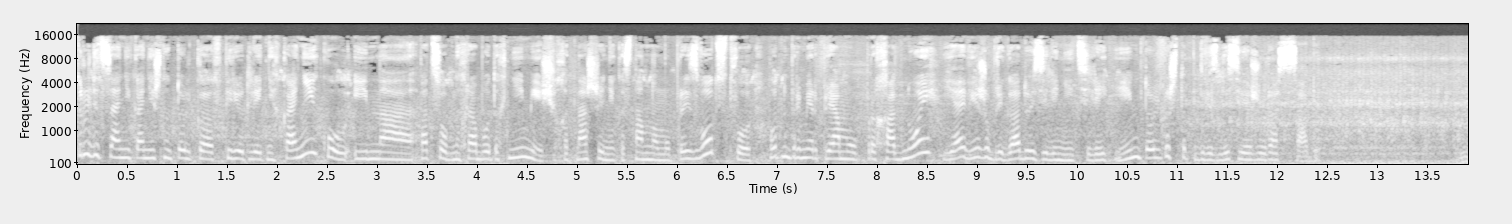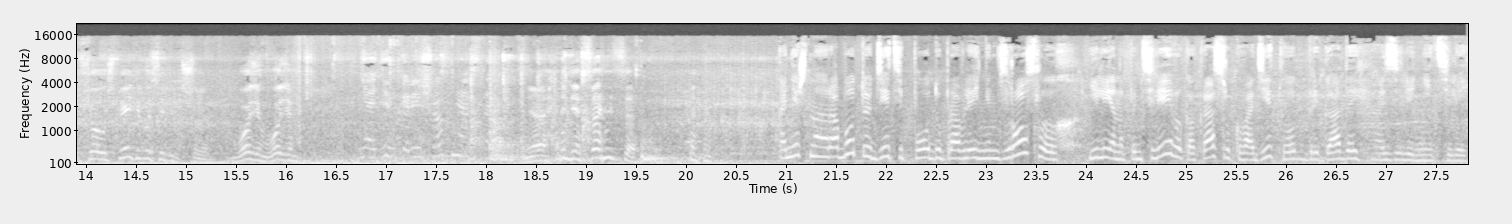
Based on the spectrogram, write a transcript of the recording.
Трудятся они, конечно, только в период летних каникул и на подсобных работах, не имеющих отношения к основному производству. Вот, например, прямо у проходной я вижу бригаду озеленителей. И им только что подвезли свежую рассаду. Вы все успеете высадить, что ли? Возим, возим. Ни один корешок не останется. Не, не останется? Конечно, работают дети под управлением взрослых. Елена Пантелеева как раз руководит вот бригадой озеленителей.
